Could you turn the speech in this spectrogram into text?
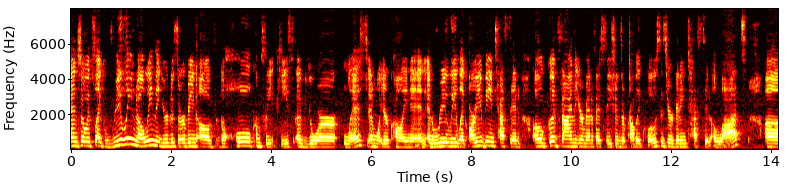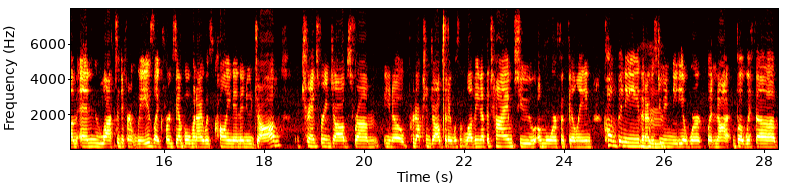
And so it's like really knowing that you're deserving of the whole complete piece of your list and what you're calling in. And really, like, are you being tested? A good sign that your manifestations are probably close is you're getting tested a lot um, and lots of different ways. Like, for example, when I was calling in a new job, transferring jobs from you know production jobs that I wasn't loving at the time to a more fulfilling company that mm-hmm. I was mm-hmm. doing media work but not but with a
